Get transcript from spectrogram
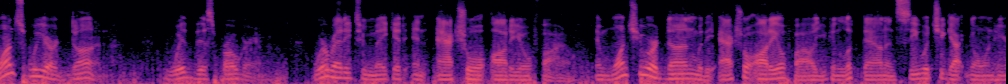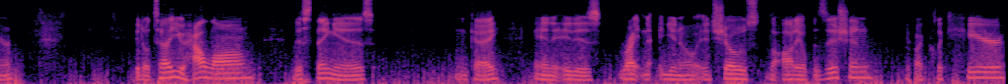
Once we are done with this program, we're ready to make it an actual audio file. And once you are done with the actual audio file, you can look down and see what you got going here. It'll tell you how long this thing is, okay? And it is right now, you know, it shows the audio position. If I click here,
